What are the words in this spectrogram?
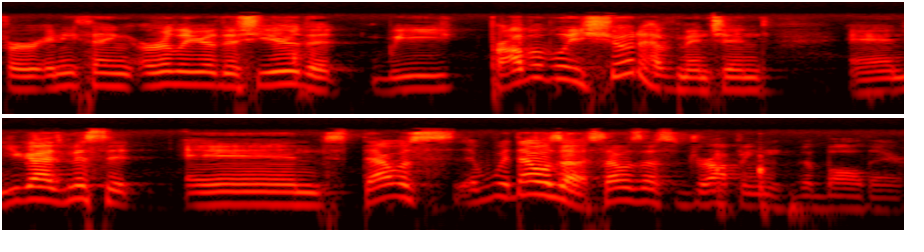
for anything earlier this year that we probably should have mentioned, and you guys missed it. And that was that was us. That was us dropping the ball there.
